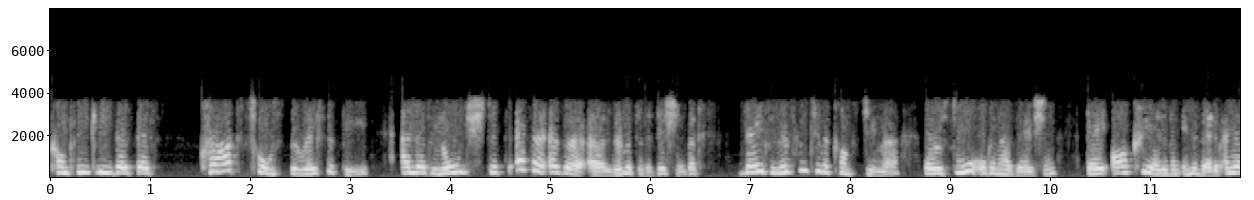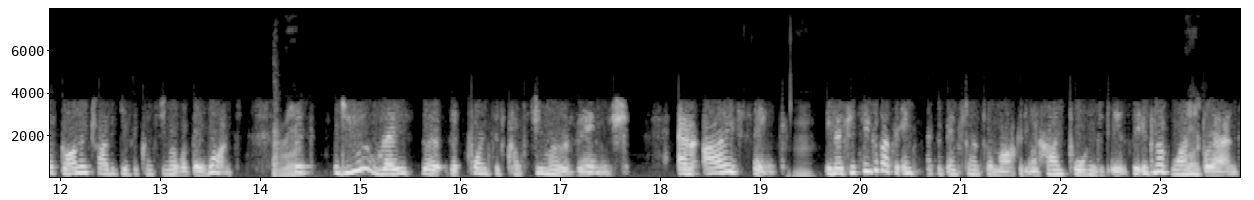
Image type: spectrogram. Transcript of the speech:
completely they've, they've crowdsourced the recipe and they've launched it as a as a, a limited edition, but they've listened to the consumer. They're a small organization. They are creative and innovative, and they've gone and tried to give the consumer what they want. Right. But you raised the, the point of consumer revenge. And I think, hmm. you know, if you think about the impact of influencer marketing and how important it is, there is not one Right. brand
